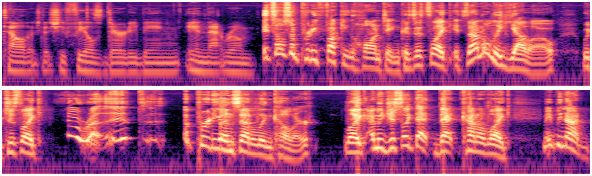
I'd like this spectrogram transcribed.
tell that, that she feels dirty being in that room. it's also pretty fucking haunting because it's like it's not only yellow, which is like a it's a pretty unsettling color. Like I mean, just like that that kind of like maybe not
